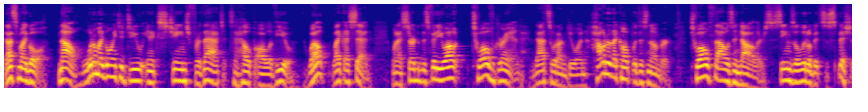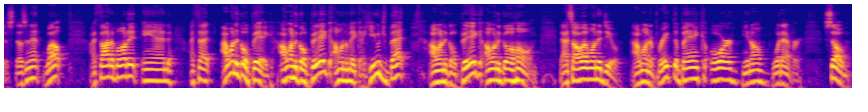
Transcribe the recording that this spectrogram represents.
that's my goal. Now, what am I going to do in exchange for that to help all of you? Well, like I said, when I started this video out, 12 grand. That's what I'm doing. How did I come up with this number? $12,000. Seems a little bit suspicious, doesn't it? Well, I thought about it and I thought, I want to go big. I want to go big. I want to make a huge bet. I want to go big. I want to go home. That's all I want to do. I want to break the bank or, you know, whatever. So,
